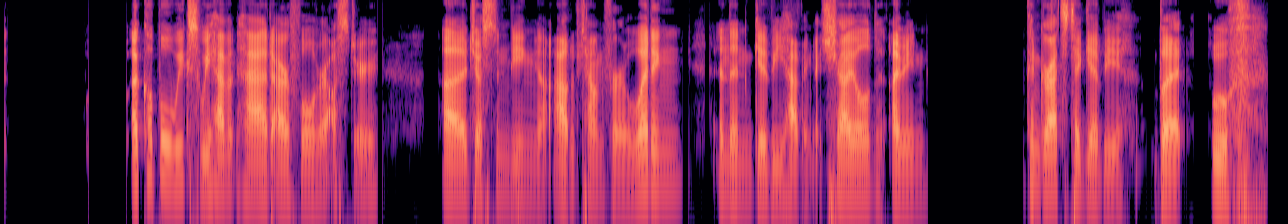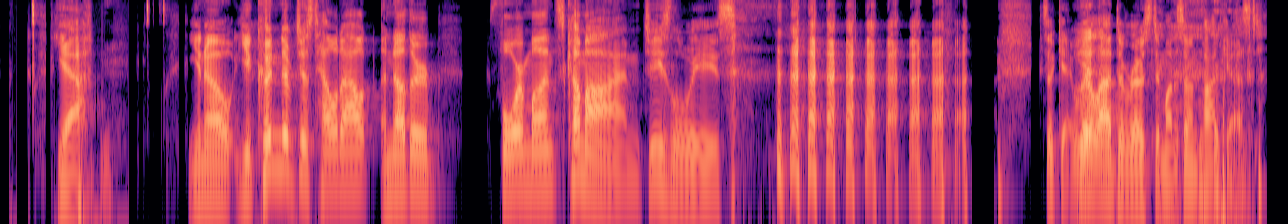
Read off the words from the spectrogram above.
a couple weeks we haven't had our full roster. Uh, Justin being out of town for a wedding, and then Gibby having a child. I mean, congrats to Gibby, but oof. Yeah. You know, you couldn't have just held out another four months. Come on. Jeez Louise. it's okay. We're But- allowed to roast him on his own podcast.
